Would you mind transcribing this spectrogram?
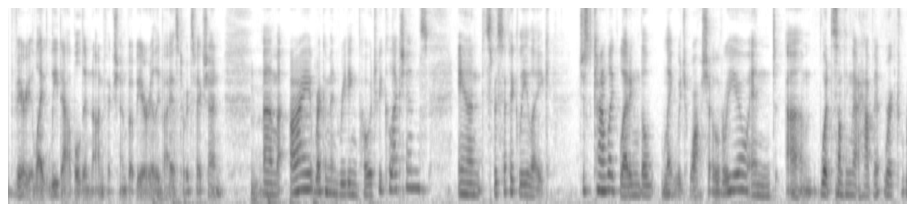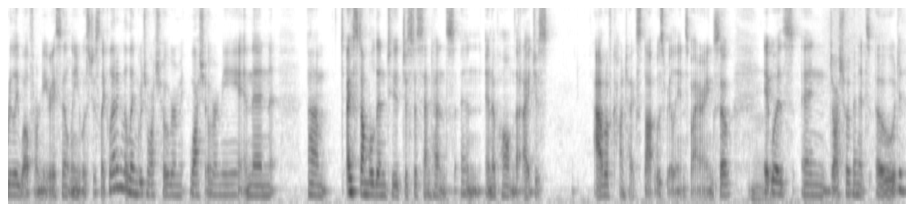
very lightly dabbled in nonfiction, but we are really biased towards fiction. Um, I recommend reading poetry collections, and specifically like just kind of like letting the language wash over you and um, what something that happened worked really well for me recently was just like letting the language wash over me wash over me and then um, i stumbled into just a sentence in, in a poem that i just out of context thought was really inspiring so it was in joshua bennett's Owed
